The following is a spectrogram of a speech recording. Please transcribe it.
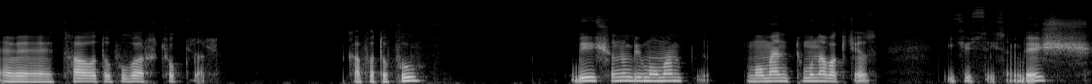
Evet, hava topu var. Çok güzel. Kafa topu. Bir şunun bir moment momentumuna bakacağız. 285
